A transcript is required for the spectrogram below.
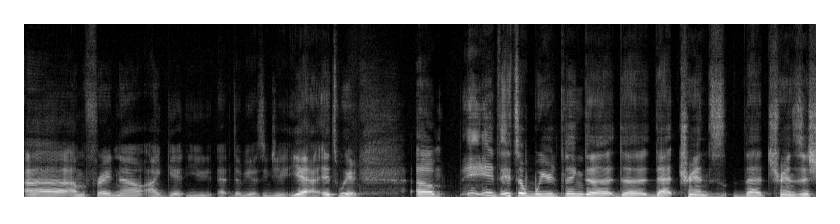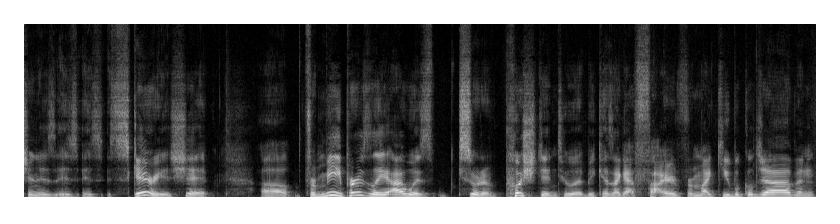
uh, i'm afraid now i get you at wseg yeah it's weird um, it, it's a weird thing to, to that trans that transition is, is is scary as shit uh, for me personally, I was sort of pushed into it because I got fired from my cubicle job, and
